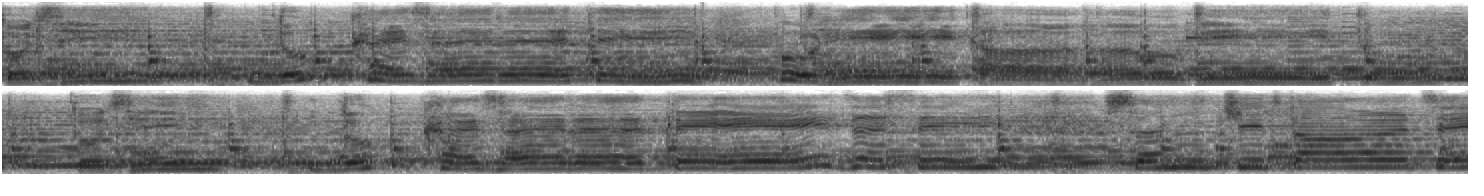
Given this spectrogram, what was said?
तुझे दुःख झरते पुढे का उभी तुझे दुःख झरते जसे संचिताचे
